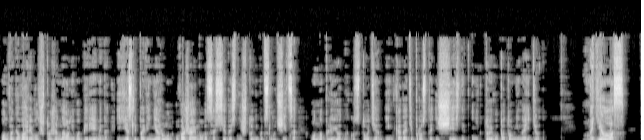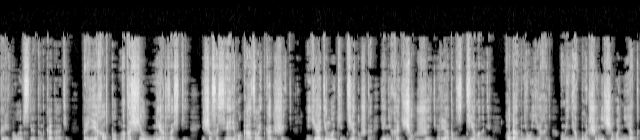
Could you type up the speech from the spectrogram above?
он выговаривал, что жена у него беременна, и если по вине рун уважаемого соседа с ней что-нибудь случится, он наплюет на кустодиан, и Инкадати просто исчезнет, и никто его потом не найдет. «Магиос!» – крикнул им вслед Инкадати. «Приехал тут, натащил мерзости, еще соседям указывает, как жить. Я одинокий дедушка, я не хочу жить рядом с демонами. Куда мне уехать? У меня больше ничего нет».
